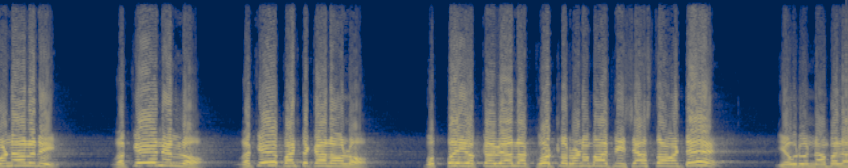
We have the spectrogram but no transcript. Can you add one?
రుణాలని ఒకే నెలలో ఒకే పంట కాలంలో ముప్పై ఒక్క వేల కోట్ల రుణమాఫీ చేస్తామంటే ఎవరు నమ్మల?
